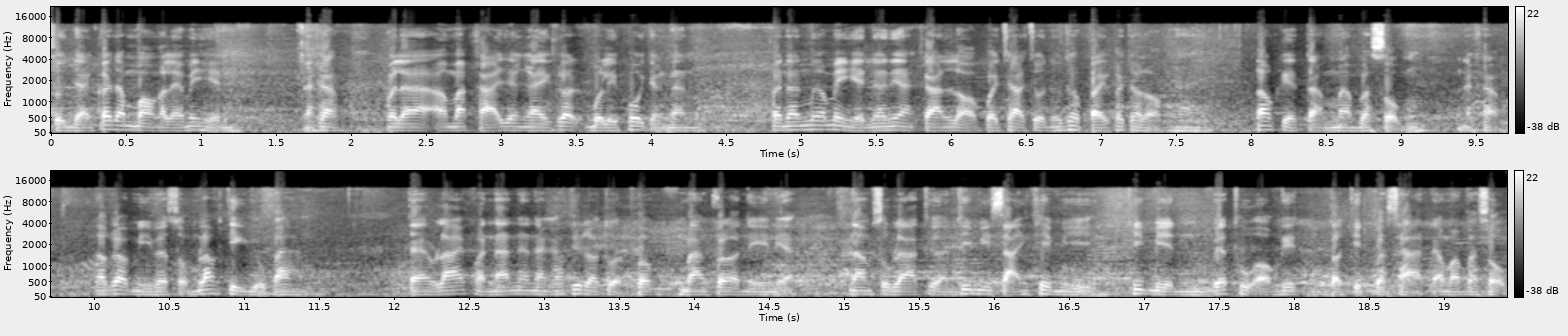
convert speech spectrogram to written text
ส่วนใหญ่ก็จะมองอะไรไม่เห็นนะครับเวลาเอามาขายยังไงก็บริโภคอย่างนั้น ราะนั้นเมื่อไม่เห็นแล้วเนี่ยการหลอกประชาชนทั่วไปก็จะหลอกให้เหล้าเกลียดต่ำมาผสมนะครับ แล้วก็มีผสมเหล้าจริงอยู่บ้าง แต่ร้ายกว่านั้นนนะครับที่เราตรวจพบบางกรณีเนี่ยนำสุราเถื่อนที่มีสารเคมีที่มีวัตถุออกฤทธิ์ต่อจิตประสาทเอามาผสม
